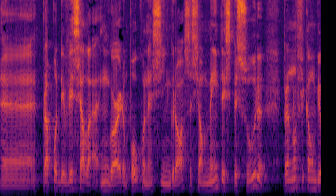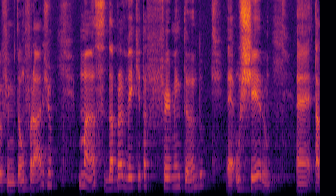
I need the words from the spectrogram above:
é, para poder ver se ela engorda um pouco, né, se engrossa, se aumenta a espessura, para não ficar um biofilme tão frágil, mas dá para ver que está fermentando. É, o cheiro, é, tá,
